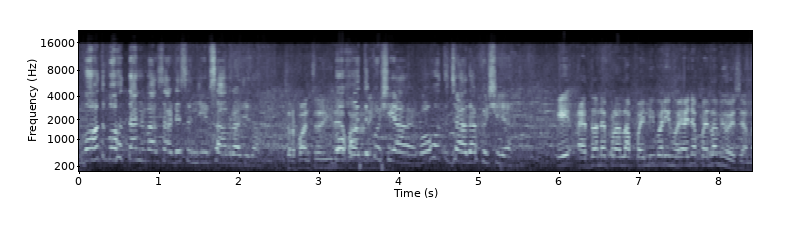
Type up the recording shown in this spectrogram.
ਬਹੁਤ ਬਹੁਤ ਧੰਨਵਾਦ ਸਾਡੇ ਸੰਜੀਵ ਸਾਬਰਾ ਜੀ ਦਾ। ਸਰਪੰਚ ਜੀ ਦੇ ਬਹੁਤ ਖੁਸ਼ੀ ਆ ਬਹੁਤ ਜ਼ਿਆਦਾ ਖੁਸ਼ੀ ਹੈ ਇਹ ਐਦਾਂ ਦੇ ਉਪਰਾਲਾ ਪਹਿਲੀ ਵਾਰੀ ਹੋਇਆ ਜਾਂ ਪਹਿਲਾਂ ਵੀ ਹੋਏ ਸਨ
